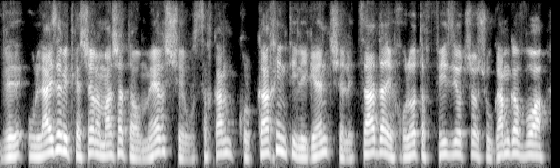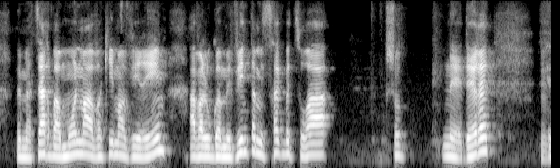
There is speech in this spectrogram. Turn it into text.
ואולי זה מתקשר למה שאתה אומר, שהוא שחקן כל כך אינטליגנט, שלצד היכולות הפיזיות שלו, שהוא גם גבוה ומנצח בהמון מאבקים אוויריים, אבל הוא גם מבין את המשחק בצורה פשוט נהדרת, ו...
